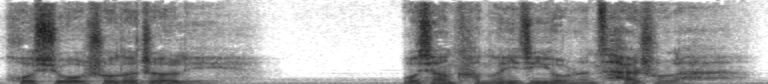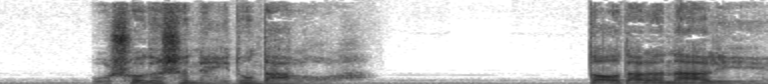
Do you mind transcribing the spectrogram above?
或许我说到这里，我想可能已经有人猜出来，我说的是哪一栋大楼了。到达了那里，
